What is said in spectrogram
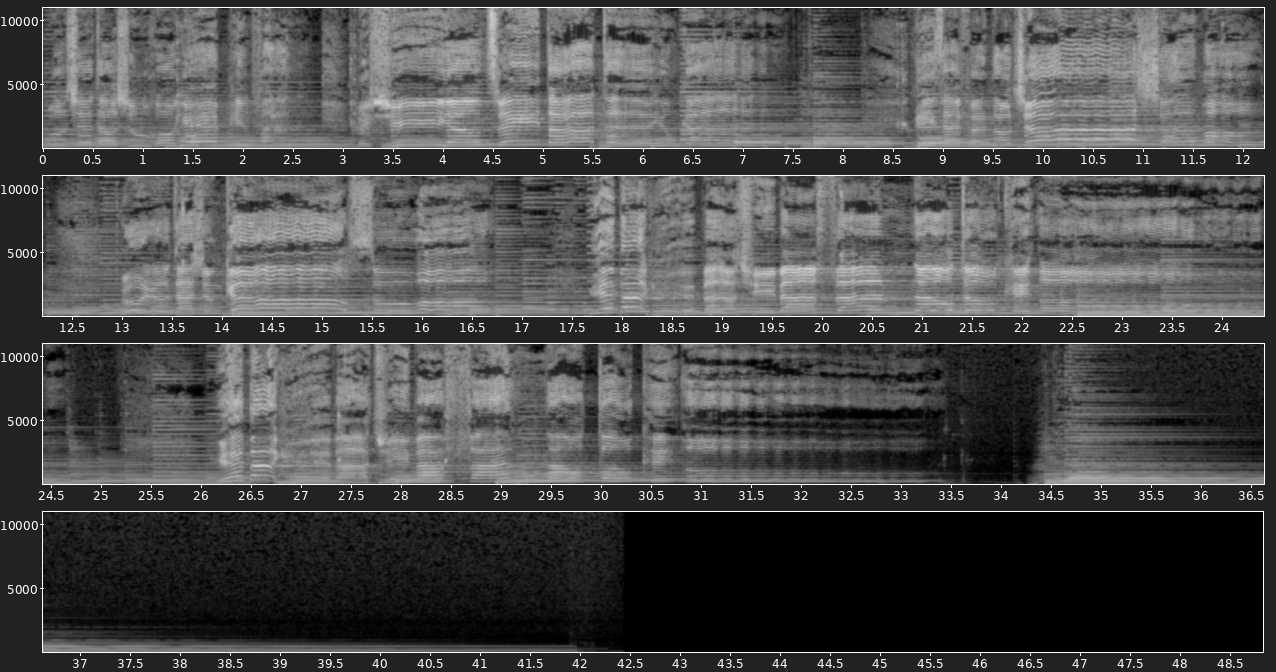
我知道生活越平凡，越需要最大的勇敢。你在烦恼着什么？大声告诉我。越吧越吧，去把，烦恼都 KO。越吧越吧，去把，烦恼都 KO。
